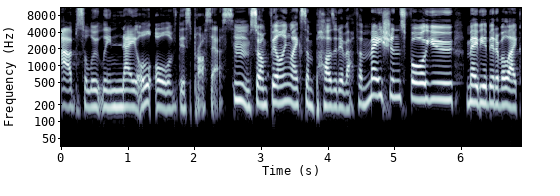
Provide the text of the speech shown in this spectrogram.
absolutely nail all of this process. Mm, so I'm feeling like some positive affirmations for you, maybe a bit of a like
